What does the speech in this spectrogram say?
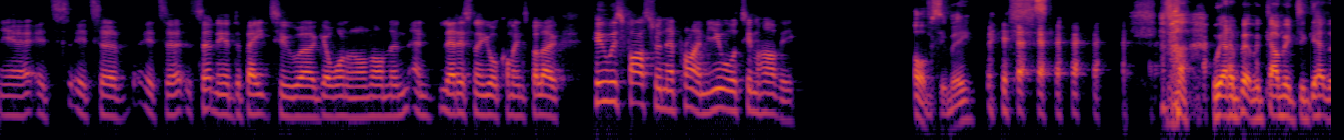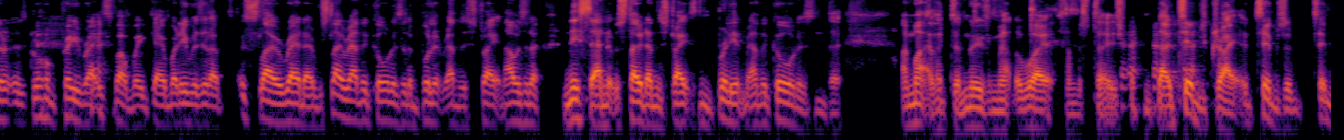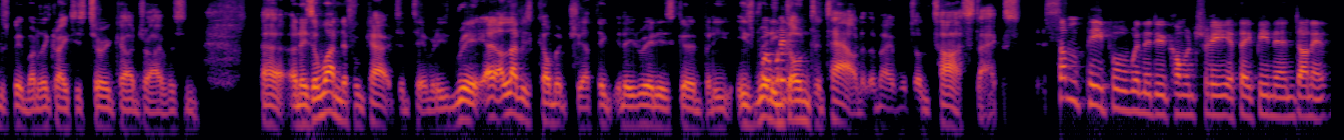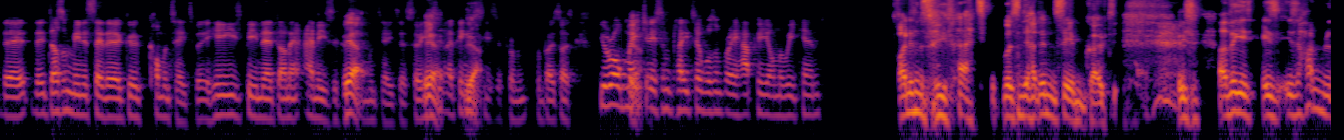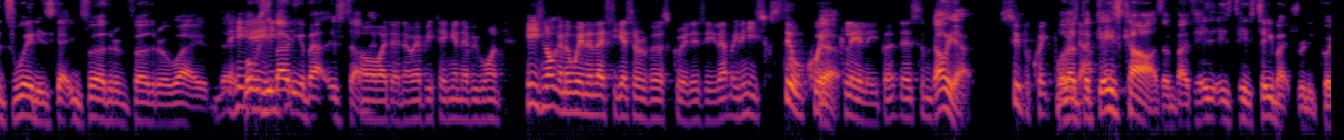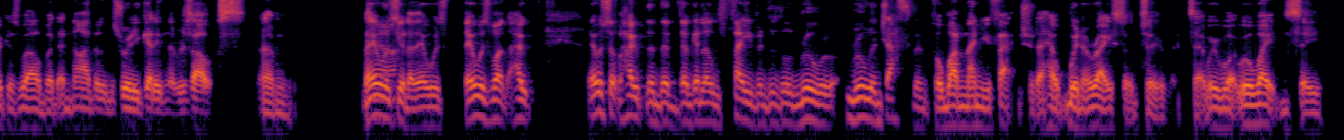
Yeah, it's it's a it's a it's certainly a debate to uh, go on and on and on, and, and let us know your comments below. Who was faster in their prime, you or Tim Harvey? Obviously, me. we had a bit of a coming together at this Grand Prix race one weekend when he was in a, a slow red over, slow around the corners and a bullet around the straight. And I was in a Nissan that was slow down the straights and brilliant around the corners. And uh, I might have had to move him out the way at some stage. But no, Tim's great. Tim's a, Tim's been one of the greatest touring car drivers. And uh, and he's a wonderful character, Tim. And he's really, I love his commentary. I think he really is good. But he, he's really well, gone to town at the moment on tire stacks. Some people, when they do commentary, if they've been there and done it, it doesn't mean to say they're a good commentator. But he's been there, done it, and he's a good yeah. commentator. So yeah. I think yeah. he sees it from, from both sides. Your old mate Jason Plato wasn't very happy on the weekend. I didn't see that. Wasn't I didn't see him quoted. I think his, his, hundredth win is getting further and further away. And, uh, he, what was he moaning about this time? Oh, I don't know everything and everyone. He's not going to win unless he gets a reverse grid, is he? I mean, he's still quick, yeah. clearly, but there's some. Oh yeah. Super quick. Well, the, his cars and both his, his teammates really quick as well, but neither of them's really getting the results. Um, they yeah. always, you know, they always they always want hope they always sort of hope that they'll get a little favoured little rule rule adjustment for one manufacturer to help win a race or two. But uh, we, we'll wait and see.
